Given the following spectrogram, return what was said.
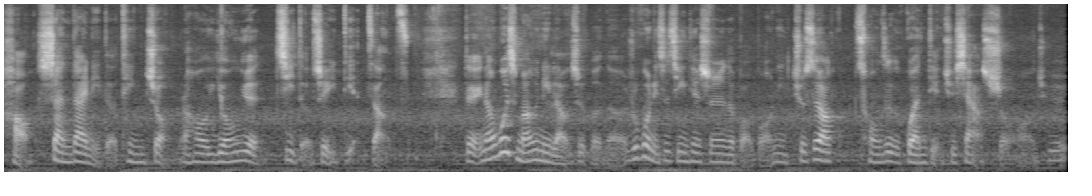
好，善待你的听众，然后永远记得这一点，这样子。对，那为什么要跟你聊这个呢？如果你是今天生日的宝宝，你就是要从这个观点去下手啊，就是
